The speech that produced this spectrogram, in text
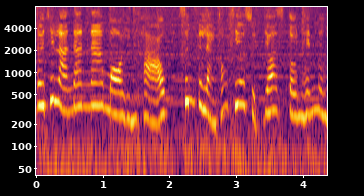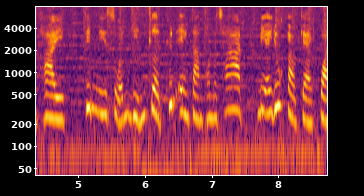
โดยที่ลานด้านหน้ามอหินขาว ซึ่งเป็นแหล่งท่องเที่ยวสุดยอดสโตนเฮนเมืองไทย ที่มีสวนหินเกิดขึ้นเองตามธรรมชาติ มีอายุเก่าแก่กว่า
